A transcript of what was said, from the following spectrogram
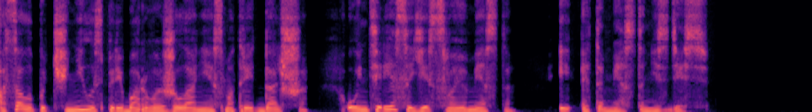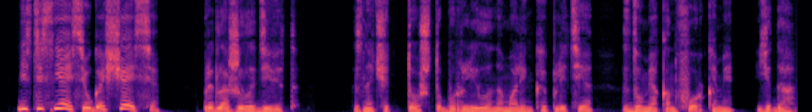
Асала подчинилась, перебарывая желание смотреть дальше. У интереса есть свое место, и это место не здесь. «Не стесняйся, угощайся», — предложила Дивит. Значит, то, что бурлило на маленькой плите с двумя конфорками — еда.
